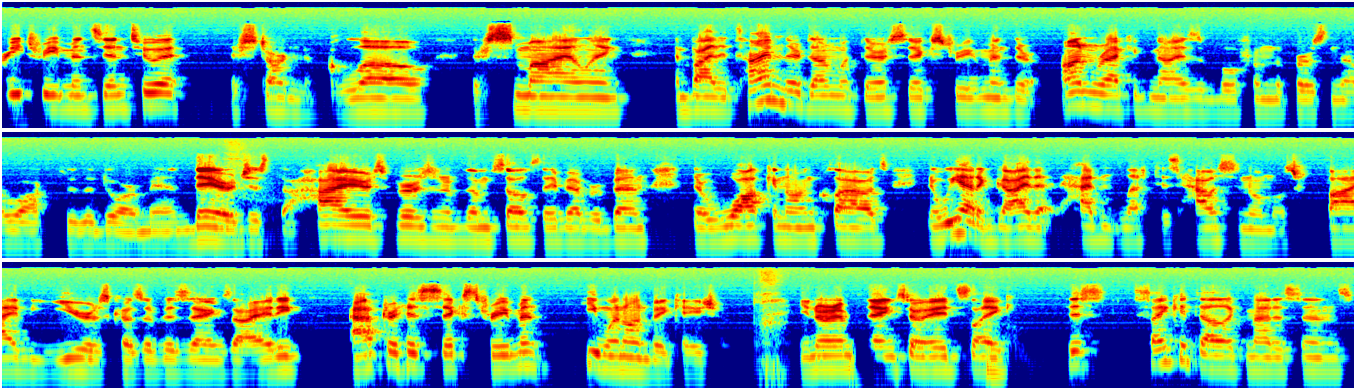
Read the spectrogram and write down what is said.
three treatments into it they're starting to glow. They're smiling. And by the time they're done with their sixth treatment they're unrecognizable from the person that walked through the door man. They are just the highest version of themselves they've ever been. They're walking on clouds. You know we had a guy that hadn't left his house in almost five years because of his anxiety. After his sixth treatment he went on vacation. You know what i'm saying? So it's like this psychedelic medicines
